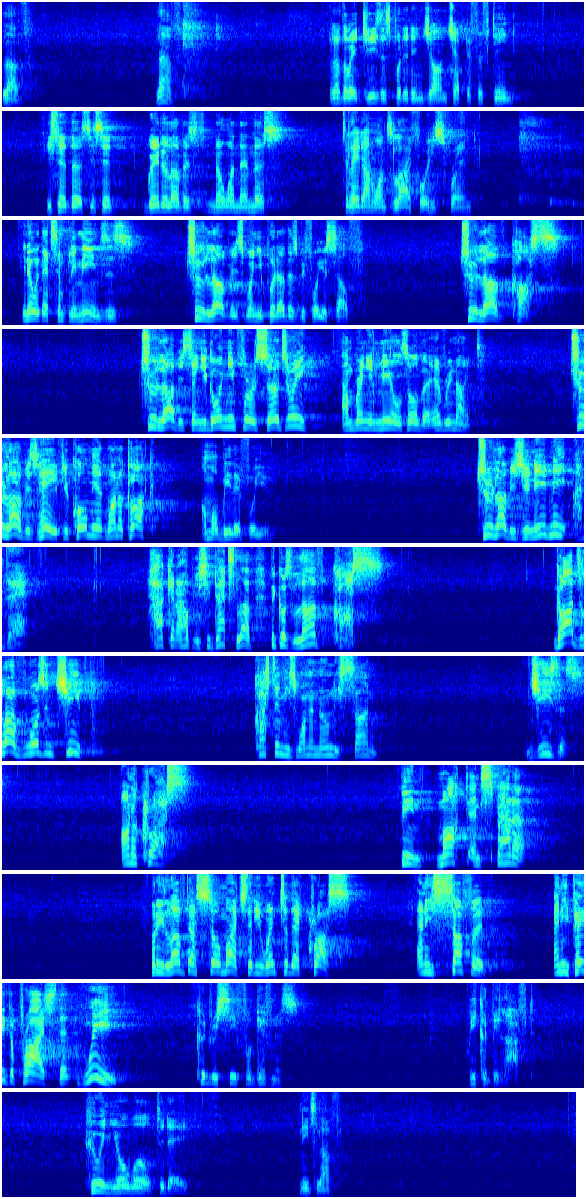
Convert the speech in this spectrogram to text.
love. Love. I love the way Jesus put it in John chapter 15. He said this He said, Greater love is no one than this to lay down one's life for his friend. You know what that simply means is true love is when you put others before yourself. True love costs. True love is saying you're going in for a surgery, I'm bringing meals over every night. True love is hey, if you call me at one o'clock, I'm gonna be there for you. True love is you need me, I'm there. How can I help you? See, that's love because love costs. God's love wasn't cheap. Cost him his one and only son. Jesus on a cross, being mocked and spat at. But he loved us so much that he went to that cross and he suffered and he paid the price that we could receive forgiveness. We could be loved. Who in your world today needs love?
